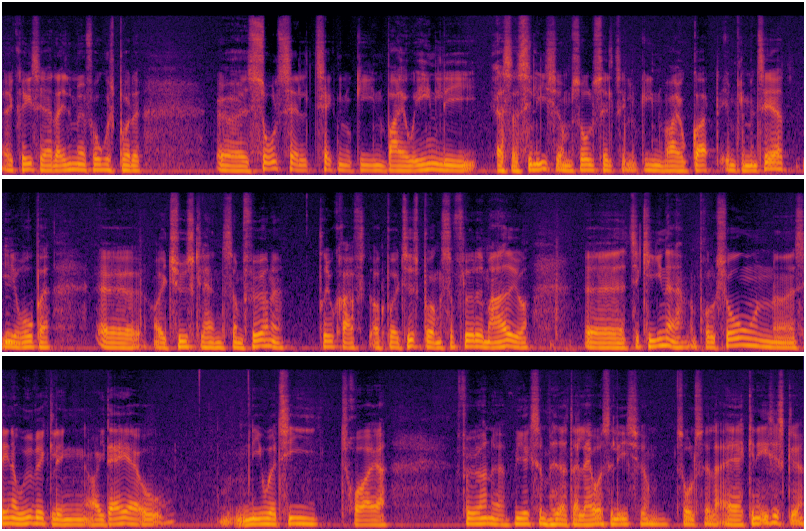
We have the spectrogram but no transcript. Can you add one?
øh, kriser, der er endnu mere fokus på det. Øh, solcelleteknologien var jo egentlig, altså silicium solcelleteknologien var jo godt implementeret mm. i Europa øh, og i Tyskland som førende drivkraft, og på et tidspunkt så flyttede meget jo øh, til Kina, og produktion, og senere udvikling, og i dag er jo 9 ud af 10, tror jeg, førende virksomheder, der laver silicium solceller, er kinesiske.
